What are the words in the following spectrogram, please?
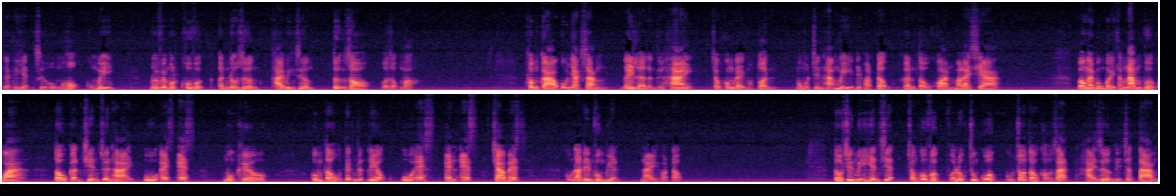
để thể hiện sự ủng hộ của Mỹ đối với một khu vực Ấn Độ Dương-Thái Bình Dương tự do và rộng mở. Thông cáo cũng nhắc rằng đây là lần thứ hai trong không đầy một tuần mà một chiến hạm Mỹ đến hoạt động gần tàu khoan Malaysia. Vào ngày 7 tháng 5 vừa qua, tàu cận chiến duyên hải USS Mokeo cùng tàu tiếp nhiên liệu USNS Chavez cũng đã đến vùng biển này hoạt động. Tàu chiến Mỹ hiện diện trong khu vực vào lúc Trung Quốc cũng cho tàu khảo sát Hải Dương địa chất 8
